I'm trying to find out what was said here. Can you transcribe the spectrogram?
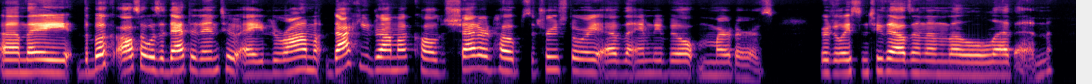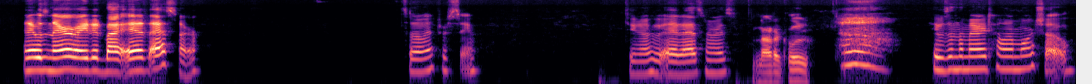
Um, they the book also was adapted into a drama docudrama called Shattered Hopes: The True Story of the Amityville Murders. It was released in 2011 and it was narrated by Ed Asner. So interesting. Do you know who Ed Asner is? Not a clue. he was in the Mary Tyler Moore show.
